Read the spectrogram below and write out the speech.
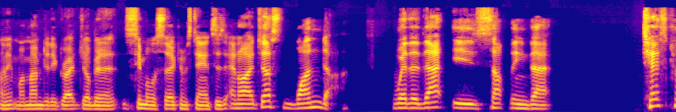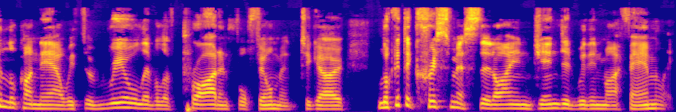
I think my mum did a great job in uh, similar circumstances, and I just wonder whether that is something that Tess can look on now with a real level of pride and fulfillment to go look at the Christmas that I engendered within my family.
